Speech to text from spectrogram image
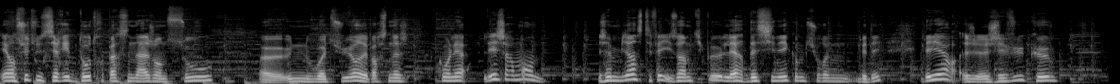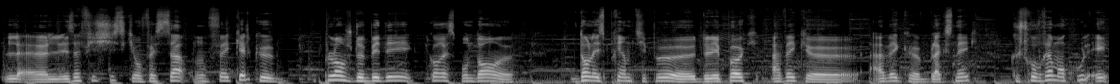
Et ensuite une série d'autres personnages en dessous, euh, une voiture, des personnages qui ont l'air légèrement. J'aime bien cet effet, ils ont un petit peu l'air dessinés comme sur une BD. D'ailleurs, j'ai vu que les affichistes qui ont fait ça ont fait quelques planches de BD correspondant euh, dans l'esprit un petit peu euh, de l'époque avec, avec Black Snake que je trouve vraiment cool et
